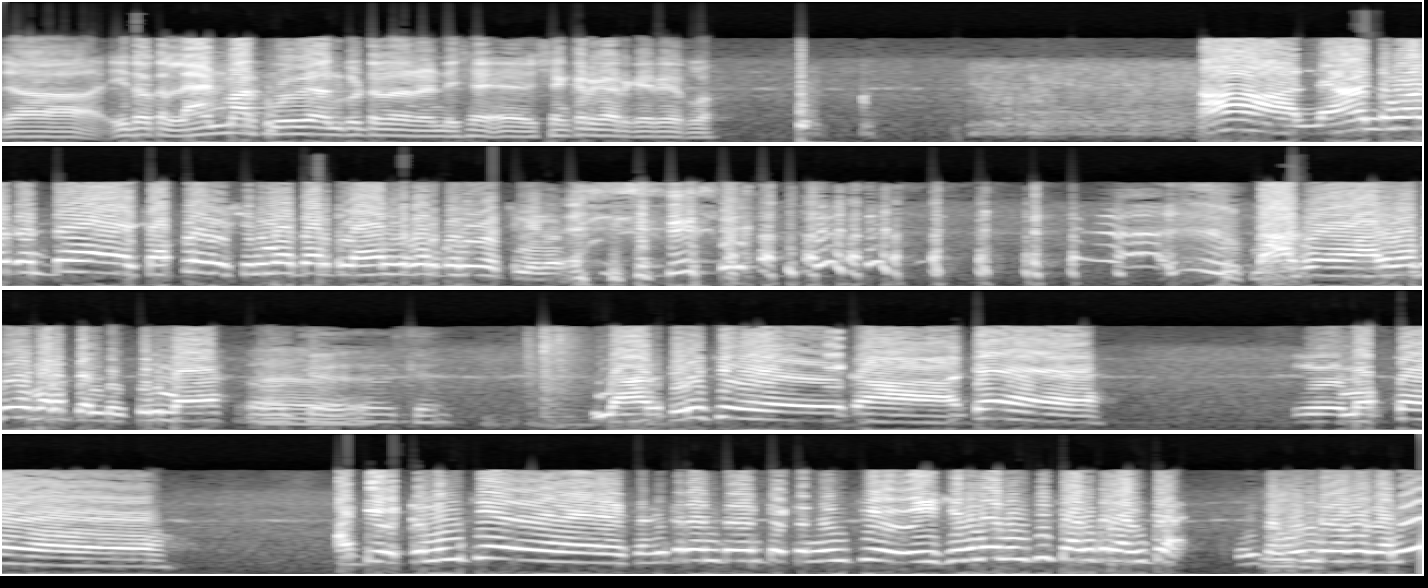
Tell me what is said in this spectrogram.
Uh, ఇది ఒక ల్యాండ్ మార్క్ మూవీ అనుకుంటున్నానండి శ- శంకర్ గారి కెరీర్లో. ఆ ల్యాండ్ మార్క్ అంటే చెప్పలేదు సినిమా తర్వాత ల్యాండ్లు కొని కొనివచ్చు నేను. నాకు అలా ఉపయోగపడుతుంది సినిమా. ఓకే ఓకే. నాకు తెలిసి ఇక అంటే ఈ మొత్తం అంటే ఇక్కడ నుంచి శంకర్ అంటే అంటే ఇక్కడ నుంచి ఈ సినిమా నుంచి శంకర్ అంతే. ఇంత ముందు ఏమో కానీ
